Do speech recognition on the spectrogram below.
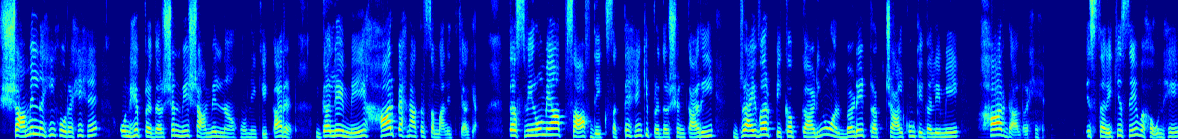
शामिल नहीं हो रहे हैं उन्हें प्रदर्शन में शामिल न होने के कारण गले में हार पहनाकर सम्मानित किया गया। तस्वीरों में आप साफ़ देख सकते हैं कि प्रदर्शनकारी ड्राइवर पिकअप गाड़ियों और बड़े ट्रक चालकों के गले में हार डाल रहे हैं। इस तरीके से वह उन्हें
